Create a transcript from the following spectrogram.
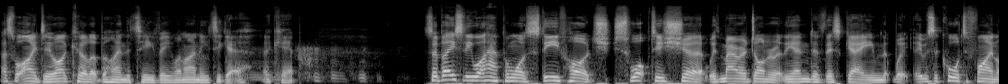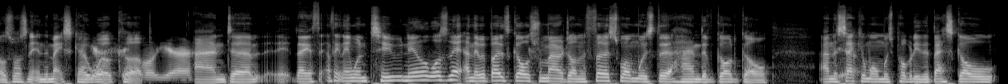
That's what I do. I curl up behind the TV when I need to get a, a kip. So basically, what happened was Steve Hodge swapped his shirt with Maradona at the end of this game. That It was the quarterfinals, wasn't it, in the Mexico Yes, World Cup? was, yeah. And um, they, I think they won two 0 wasn't it? And they were both goals from Maradona. The first one was the hand of God goal, and the second one was probably the best goal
